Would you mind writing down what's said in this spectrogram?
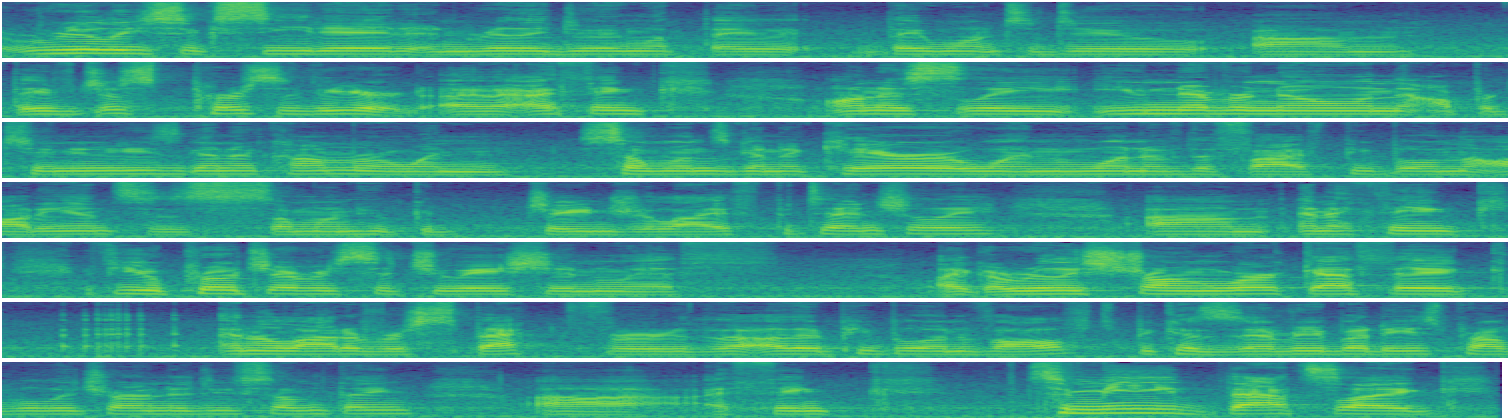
really succeeded and really doing what they, they want to do, um, they've just persevered. I, I, think, honestly, you never know when the opportunity is going to come or when someone's going to care or when one of the five people in the audience is someone who could change your life potentially. Um, and I think if you approach every situation with, like a really strong work ethic and a lot of respect for the other people involved because everybody's probably trying to do something. Uh, I think to me that's like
